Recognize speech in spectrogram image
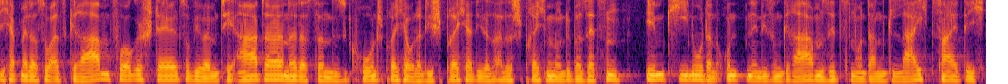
Ich habe mir das so als Graben vorgestellt, so wie beim Theater, ne, dass dann die Synchronsprecher oder die Sprecher, die das alles sprechen und übersetzen, im Kino dann unten in diesem Graben sitzen und dann gleichzeitig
